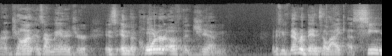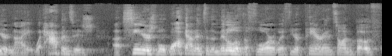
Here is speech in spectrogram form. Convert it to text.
uh, John, as our manager, is in the corner of the gym. And if you've never been to like a senior night, what happens is uh, seniors will walk out into the middle of the floor with your parents on both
